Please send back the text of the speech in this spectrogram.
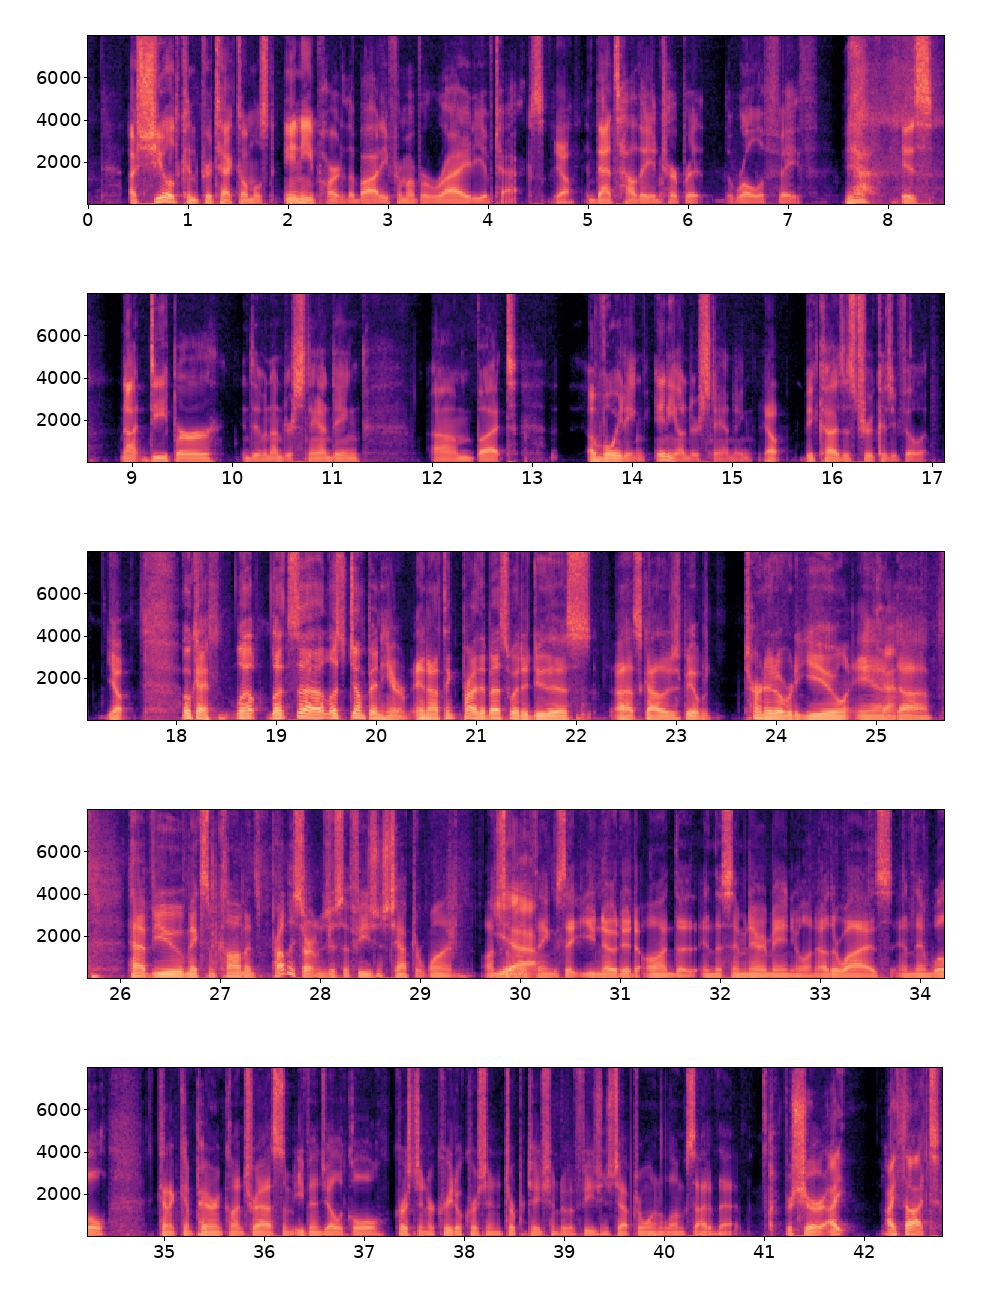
A shield can protect almost any part of the body from a variety of attacks. Yeah. And that's how they interpret the role of faith. Yeah. Is not deeper into an understanding, um, but avoiding any understanding. Yep. Because it's true because you feel it. Yep. Okay. Well, let's uh, let's jump in here, and I think probably the best way to do this, uh, Skyler, just be able to turn it over to you and okay. uh, have you make some comments. Probably starting with just Ephesians chapter one on yeah. some of the things that you noted on the in the seminary manual and otherwise, and then we'll kind of compare and contrast some evangelical Christian or credo Christian interpretation of Ephesians chapter one alongside of that. For sure, I I thought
